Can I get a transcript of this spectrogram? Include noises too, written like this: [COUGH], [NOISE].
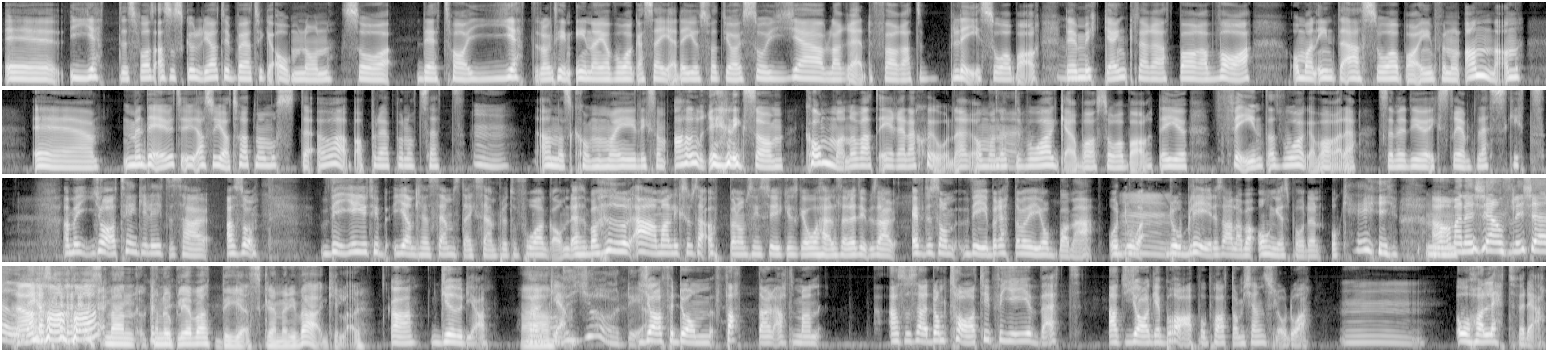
eh, jättesvårt, alltså skulle jag typ börja tycka om någon så det tar jättelång tid innan jag vågar säga det just för att jag är så jävla rädd för att bli sårbar. Det är mycket enklare att bara vara om man inte är sårbar inför någon annan. Eh, men det är ju, alltså jag tror att man måste öva på det på något sätt. Annars kommer man ju liksom [LAUGHS] aldrig liksom komma någon vart i relationer om man Nej. inte vågar vara sårbar. Det är ju fint att våga vara det. Sen är det ju extremt läskigt. Ja, men jag tänker lite så här, alltså vi är ju typ egentligen sämsta exemplet att fråga om det. Bara, hur är man liksom så här öppen om sin psykiska ohälsa? Eller typ så här, eftersom vi berättar vad vi jobbar med och då, då blir det så alla bara ångestpodden, okej, ja men en känslig tjej. Skojar. [LAUGHS] Men kan du uppleva att det skrämmer iväg killar? Ja, gud ja. Verkligen. Det gör det? Ja för de fattar att man, alltså så här, de tar typ för givet att jag är bra på att prata om känslor då. Och har lätt för det.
